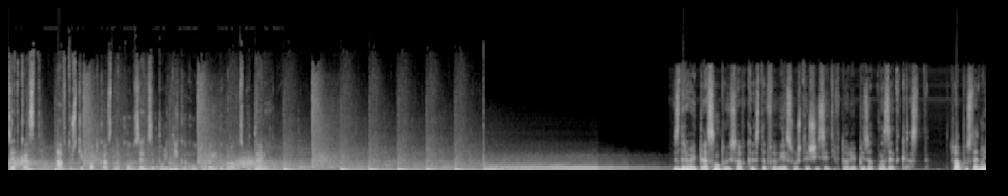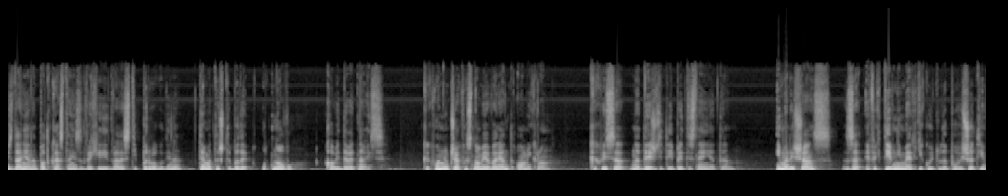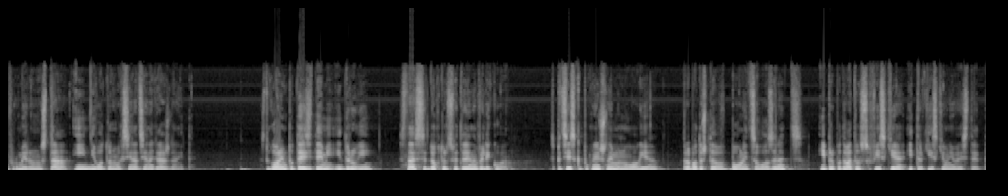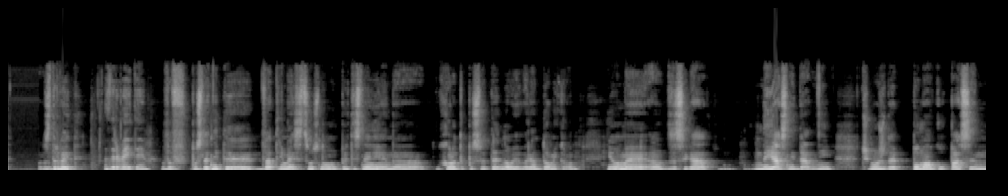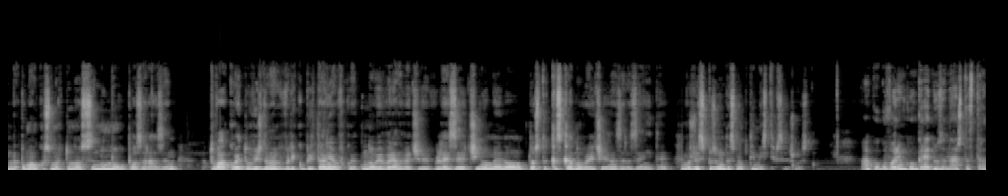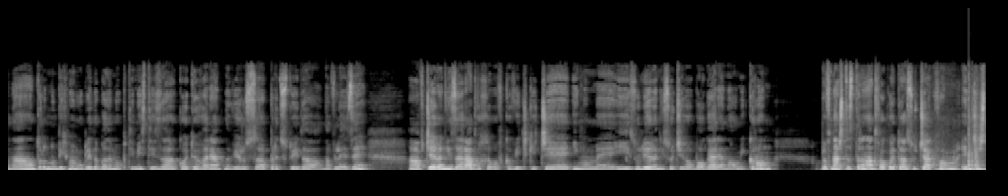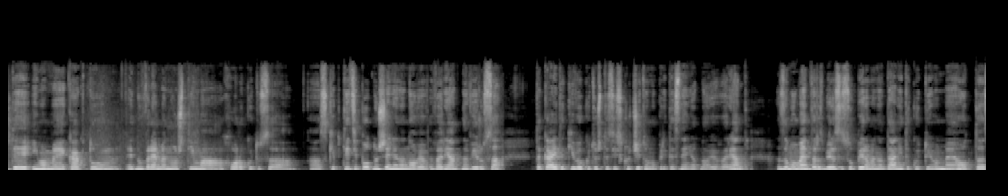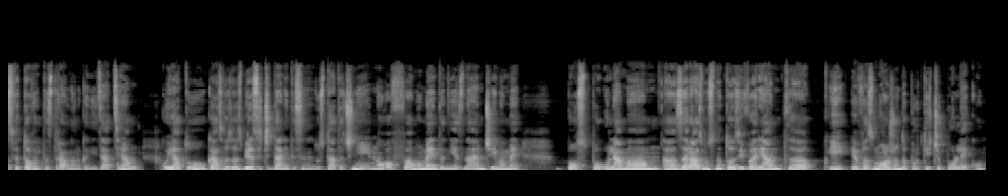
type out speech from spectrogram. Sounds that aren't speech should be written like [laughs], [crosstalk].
Zcast – авторски подкаст на Клуб Z за политика, култура и добро възпитание. Здравейте, аз съм Борислав Кръстъв, а вие слушате 62-и епизод на Zcast. Това последно издание на подкаста ни за 2021 година темата ще бъде отново COVID-19. Какво ни очаква с новия вариант Омикрон? Какви са надеждите и притесненията? Има ли шанс за ефективни мерки, които да повишат информираността и нивото на вакцинация на гражданите? За да говорим по тези теми и други, с нас е доктор Светелина Великова, специалистка по клинична имунология, работеща в болница Лозенец и преподавател в Софийския и Тракийския университет. Здравейте! Здравейте! В последните 2-3 месеца основно притеснение на хората по света е новия вариант Омикрон. Имаме за сега неясни данни, че може да е по-малко опасен, по-малко смъртоносен, но много по-заразен. Това, което виждаме в Великобритания, в което новия вариант вече влезе, е, че имаме едно доста каскадно увеличение на заразените. Може ли си позволим да сме оптимисти всъщност? Ако говорим конкретно за нашата страна, трудно бихме могли да бъдем оптимисти за който е вариант на вируса предстои да навлезе. А, вчера ни зарадваха в кавички, че имаме и изолирани случаи в България на Омикрон. В нашата страна това, което аз очаквам е, че ще имаме както едновременно ще има хора, които са скептици по отношение на новия вариант на вируса, така и такива, които ще са изключително притеснени от новия вариант – за момента, разбира се, се опираме на данните, които имаме от Световната здравна организация, която казва, разбира се, че данните са недостатъчни, но в момента ние знаем, че имаме по-голяма заразност на този вариант и е възможно да протича по-леко.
